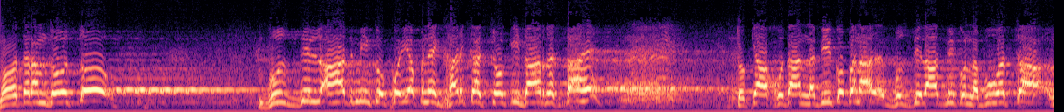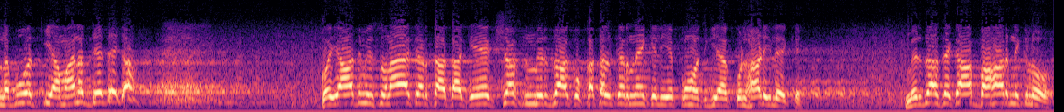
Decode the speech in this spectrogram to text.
मोहतरम दोस्तों, बुजदिल आदमी को कोई अपने घर का चौकीदार रखता है? तो क्या खुदा नबी को बना, बुजदिल आदमी को नबूवत का, नबूवत की अमानत दे देगा? कोई आदमी सुनाया करता था कि एक शख्स मिर्ज़ा को कत्ल करने के लिए पहुँच गया कुल्हाड़ी लेके। मिर्ज़ा से कहा बाहर निकलो।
